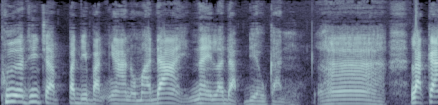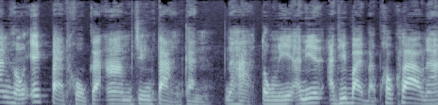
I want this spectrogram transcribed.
เพื่อที่จะปฏิบัติงานออกมาได้ในระดับเดียวกันอ่าหลักการของ x86 กับ ARM จึงต่างกันนะฮะตรงนี้อันนี้อธิบายแบบคร่าวๆนะ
